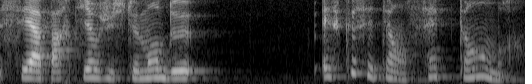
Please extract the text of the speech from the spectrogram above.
c'est à partir justement de... Est-ce que c'était en septembre?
